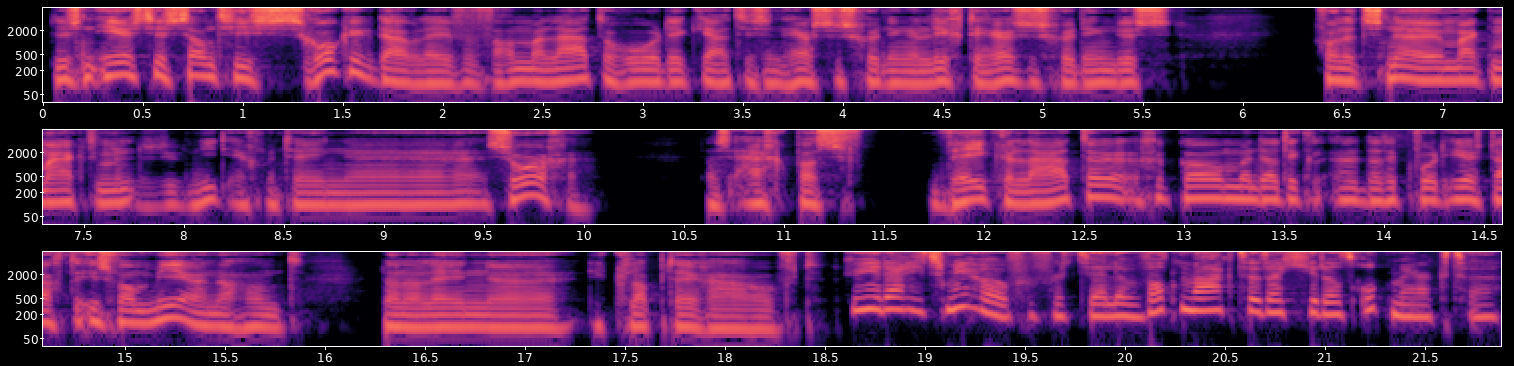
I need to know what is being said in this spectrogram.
Dus in eerste instantie schrok ik daar wel even van. Maar later hoorde ik, ja, het is een hersenschudding, een lichte hersenschudding. Dus ik vond het sneu, maar ik maakte me natuurlijk niet echt meteen uh, zorgen. Dat is eigenlijk pas weken later gekomen dat ik, uh, dat ik voor het eerst dacht, er is wel meer aan de hand dan alleen uh, die klap tegen haar hoofd. Kun je daar iets meer over vertellen? Wat maakte dat je dat opmerkte?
